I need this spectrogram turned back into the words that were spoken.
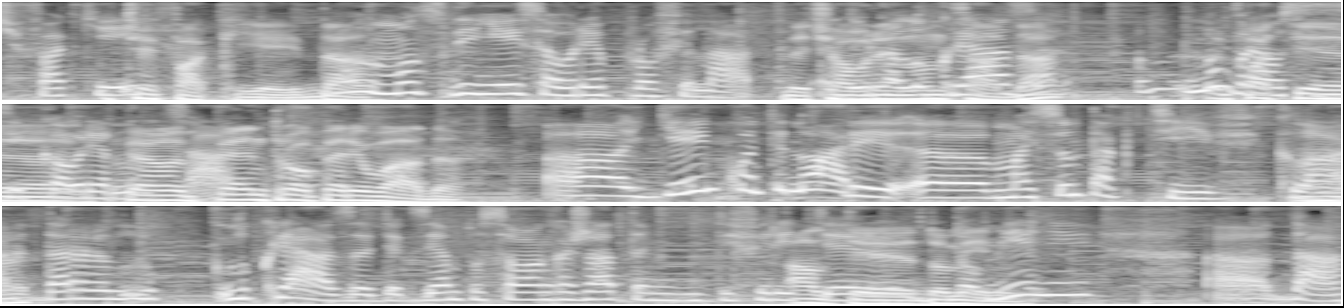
Ce fac ei? ce fac ei? Da. Mul- Mulți din ei s-au reprofilat. Deci au renunțat, lucrează, da? Nu vreau Fapt, să zic că au pe- renunțat. pentru o perioadă. Uh, ei în continuare uh, mai sunt activi, clar, Mhm. dar lu- lucrează, de exemplu, s-au angajat în diferite Alte domenii. domenii uh, da,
